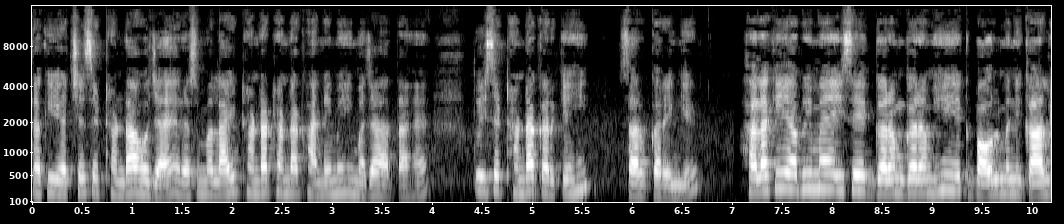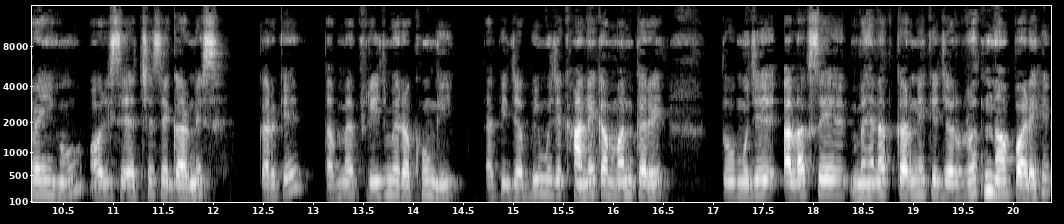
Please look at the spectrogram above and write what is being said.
ताकि अच्छे से ठंडा हो जाए। रसमलाई ठंडा ठंडा खाने में ही मज़ा आता है। तो इसे ठंडा करके ही सर्व करेंगे। हालाँकि अभी मैं इसे गरम गरम ही एक बाउल में निकाल रही हूँ और इसे अच्छे से गार्निश करके तब मैं फ्रिज में रखूँगी, ताकि जब भी मुझे खाने का मन करे तो मुझे अलग से मेहनत करने की ज़रूरत ना पड़े।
